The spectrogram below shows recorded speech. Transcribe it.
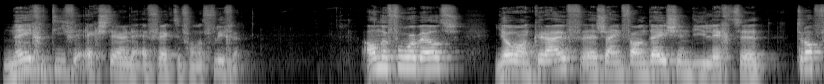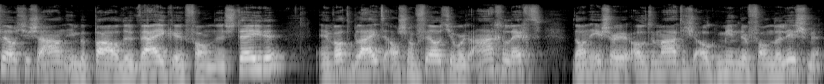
negatieve externe effecten van het vliegen. Ander voorbeeld, Johan Cruijff, uh, zijn foundation die legt uh, trapveldjes aan in bepaalde wijken van steden. En wat blijkt als zo'n veldje wordt aangelegd, dan is er automatisch ook minder vandalisme.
